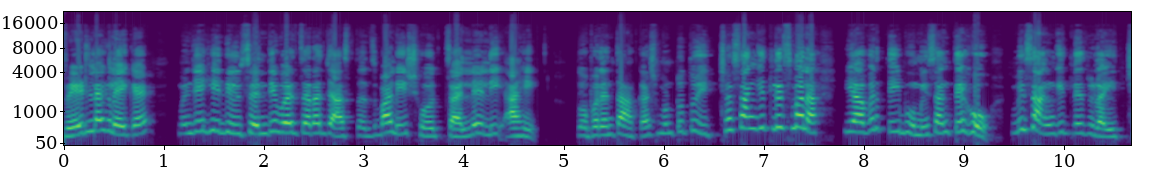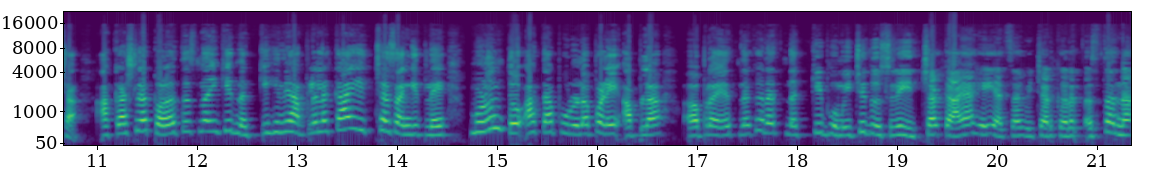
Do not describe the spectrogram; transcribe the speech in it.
वेळ लागले काय? म्हणजे ही दिवसेंदिवस जरा जास्तच बालिश होत चाललेली आहे. तोपर्यंत आकाश म्हणतो तू इच्छा सांगितलीस मला यावरती भूमी सांगते हो मी सांगितले तुला इच्छा. आकाशला कळतच नाही की नक्की हिने आपल्याला काय इच्छा सांगितले. म्हणून तो आता पूर्णपणे आपला प्रयत्न करत नक्की भूमीची दुसरी इच्छा काय आहे याचा विचार करत असताना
